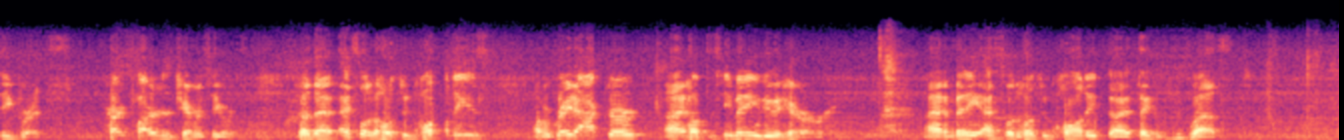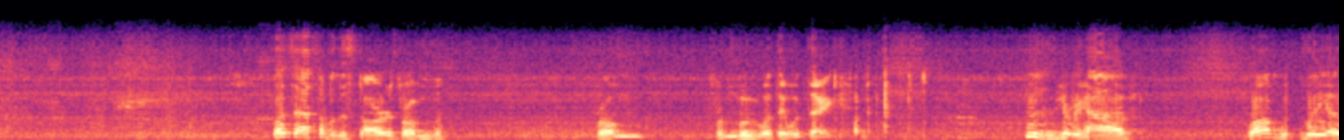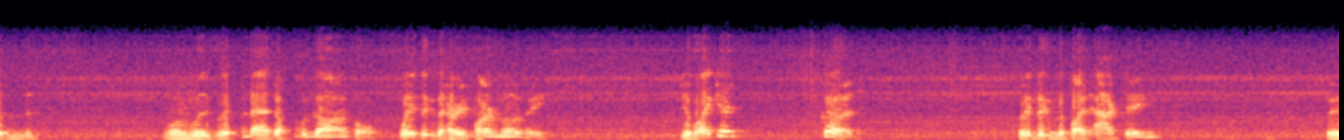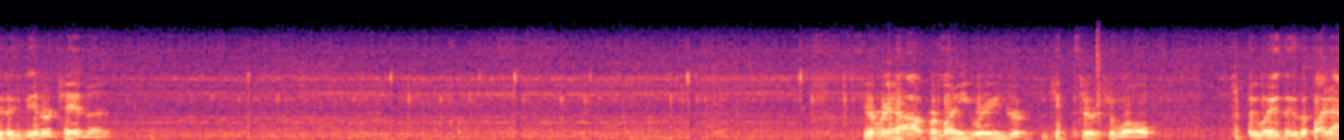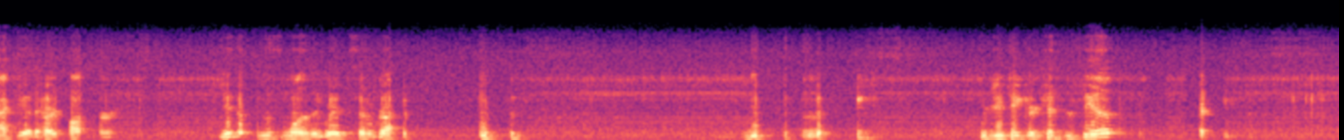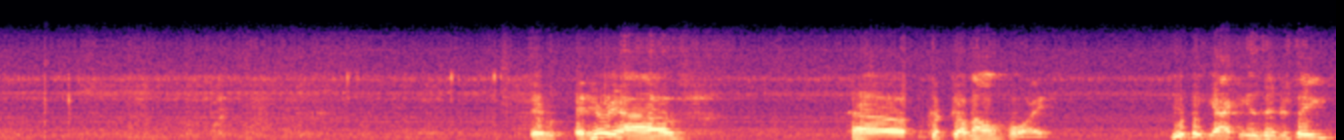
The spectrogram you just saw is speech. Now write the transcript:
Secrets. Harry Potter and the Chamber of Secrets. So that excellent hosting qualities. I'm a great actor. I hope to see many of you here. I have many excellent hosting qualities that I think of the best. Let's ask some of the stars from from from the movie what they would think. Hmm, here we have Ron Weasley and Ron Weasley and Mad Dog McGonagall. What do you think of the Harry Potter movie? You like it? Good. What do you think of the fine acting? What do you think of the entertainment? Here we have Hermione Granger. You can't search. Tell me, what do you think of the fine acting of Harry Potter? You think this is one of the great demographic Would you take your kids to see it? And, here we have uh, Draco Malfoy. Do you think the acting is interesting?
